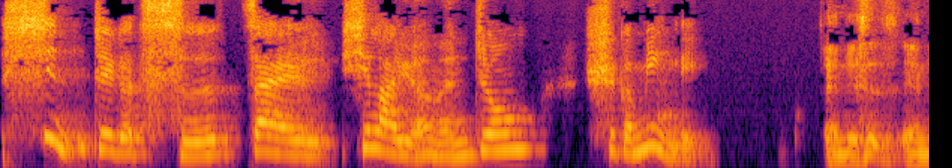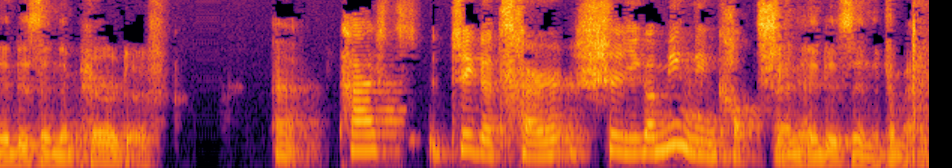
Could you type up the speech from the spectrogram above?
信”这个词在希腊原文中是个命令， And it is, and it is an imperative, 嗯， 它这个词儿是一个命令口气 and it is in the command.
